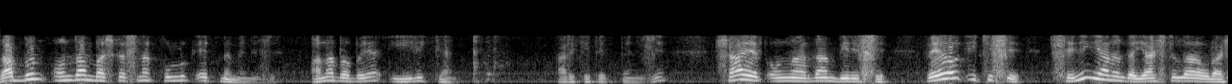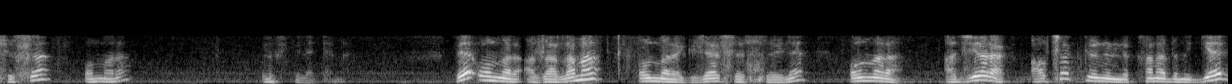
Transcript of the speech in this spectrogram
Rabbin ondan başkasına kulluk etmemenizi, ana babaya iyilikle hareket etmenizi, şayet onlardan birisi veyahut ikisi senin yanında yaşlılığa ulaşırsa onlara öf bile deme. Ve onları azarlama, onlara güzel söz söyle, onlara acıyarak alçak gönüllü kanadını ger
